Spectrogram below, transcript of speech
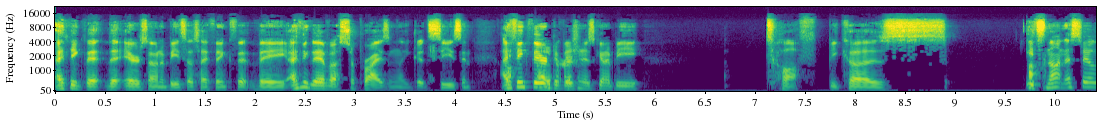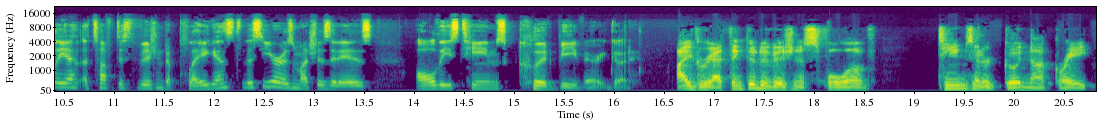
I think that that Arizona beats us. I think that they I think they have a surprisingly good season. I think their agree. division is going to be tough because it's not necessarily a, a tough division to play against this year as much as it is all these teams could be very good. I agree. I think the division is full of teams that are good, not great.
